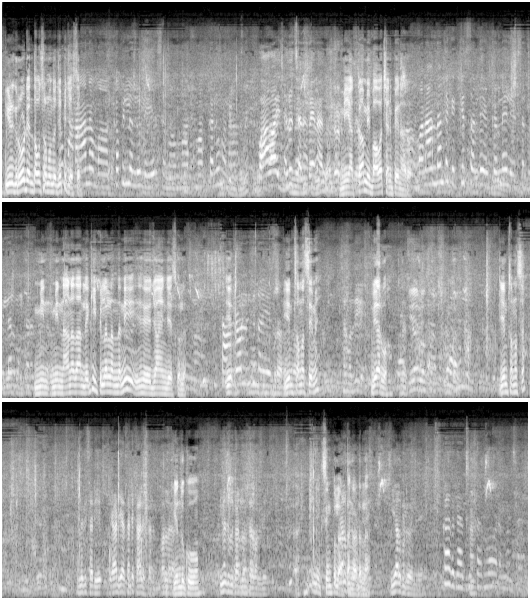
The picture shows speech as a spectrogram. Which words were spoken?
వీడికి రోడ్ ఎంత అవసరం ఉందో చెప్పి చేస్తారు. నాన్న మా అక్క పిల్లలు లేరు సార్. మా- బావా ఇద్దరు చనిపోయినారు. మీ అక్క మీ బావ చనిపోయినారు. మా నాన్న దానిలోకి ఈ పిల్లలందరినీ జాయిన్ చేసుకోలేదు ఏం సమస్య ఏమి? విఆర్ఓ. ఏం సమస్య? పిల్లది సార్ యాడ్ చేస్తుంటే కాలేదు సార్. వాళ్ళ ఎందుకు? ఇన్వెజిబుల్ కార్డులు ఉంది సార్ వాళ్ళది. నీకు సింపుల్ అర్థం కావట్లా? ఇవ్వాలనుకుంటుంది కాదు కాదు సార్ మోరం సార్.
